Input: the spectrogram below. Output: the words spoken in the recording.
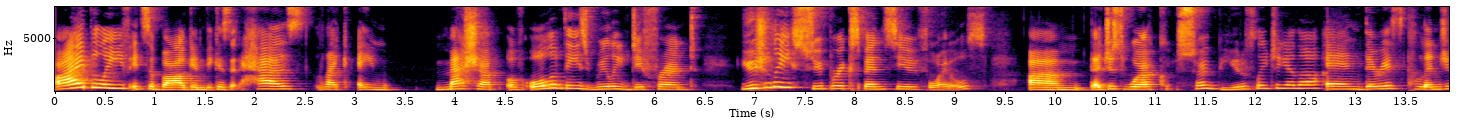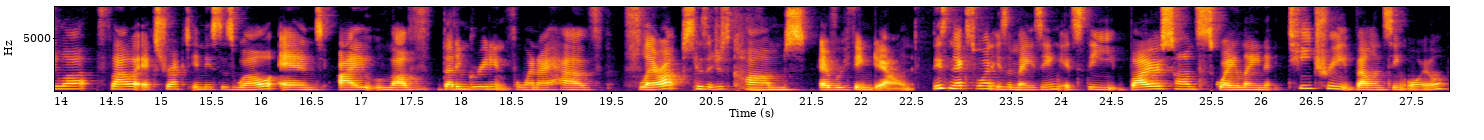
I believe it's a bargain because it has like a mashup of all of these really different, usually super expensive oils um, that just work so beautifully together. And there is calendula flower extract in this as well. And I love that ingredient for when I have flare ups because it just calms everything down. This next one is amazing. It's the Biossance Squalane Tea Tree Balancing Oil.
